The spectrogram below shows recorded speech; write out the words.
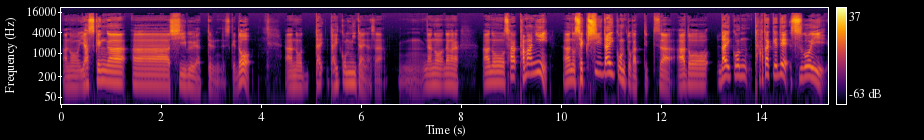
あの安健があ CV をやってるんですけどあの大根みたいなさ、うん、あのだからあのさたまにあのセクシー大根とかって言ってさあの大根畑ですごい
